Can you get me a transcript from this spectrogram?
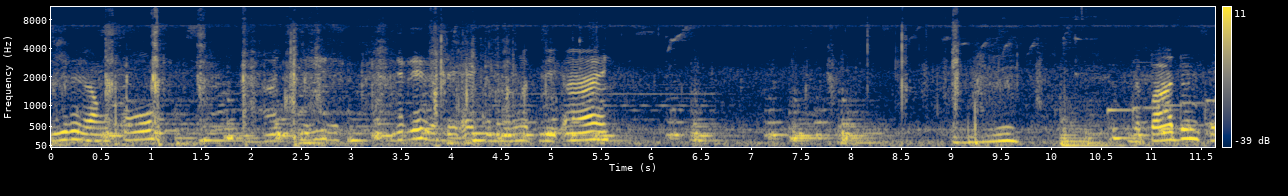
Diri lang ko. Ay, diri. Diri, di ay bumungat di ay. Lapadon ko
